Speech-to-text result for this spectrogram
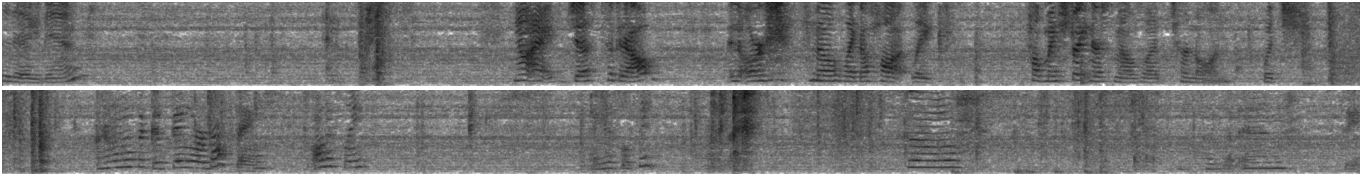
plug it in. You know, I just took it out and it already smells like a hot, like, how my straightener smells when it's turned on, which I don't know if it's a good thing or a bad thing, honestly. I guess we'll see. Alright. So, plug that in. Let's see.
